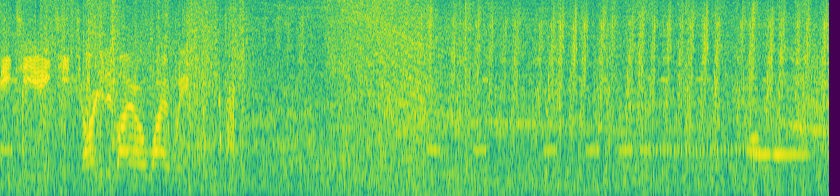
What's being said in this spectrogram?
AT-AT targeted by our Y-Wing. Deactivated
